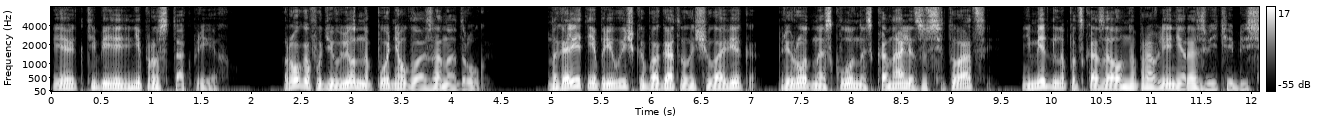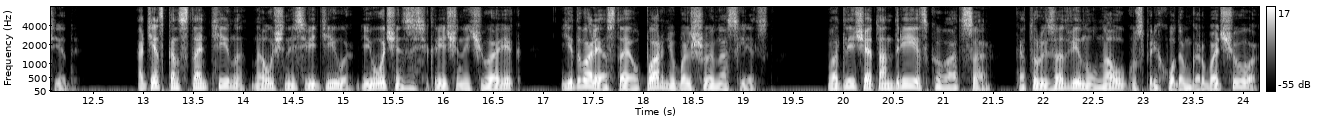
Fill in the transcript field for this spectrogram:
я к тебе не просто так приехал. Рогов удивленно поднял глаза на друга. Многолетняя привычка богатого человека, природная склонность к анализу ситуаций немедленно подсказала направление развития беседы. Отец Константина, научный светило и очень засекреченный человек, едва ли оставил парню большое наследство. В отличие от Андреевского отца, который задвинул науку с приходом Горбачева,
